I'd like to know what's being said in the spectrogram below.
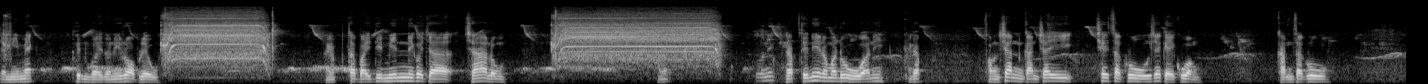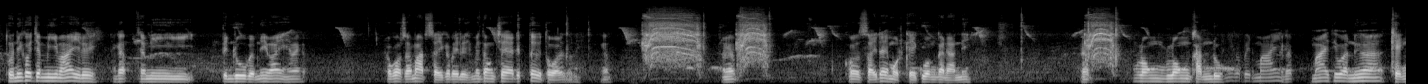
จะมีแม็กขึ้นไว้ตัวนี้รอบเร็วนะครับถ้าไปที่มิ้นท์นี่ก็จะช้าลงนะตัวนี้ครับทีนี้เรามาดูหัวนี้นะครับ ฟังก์ชันการใช้ใช้สกรูใช้ไขควงขันสกรู ตัวนี้ก็จะมีไม้เลยนะครับ จะมีเป็นรูแบบนี้ไหมให้ไหมครับเราก็สามารถใส่เข้าไปเลยไม่ต้องแช่อะแดปเตอร์ต่อแล้วตัวนี้นะครับนะครับ ก็ใส่ได้หมดไขควงขนาดนี้นะครับลองลองขันดูนี่ก็เป็นไม้ครับไม้ที่ว่าเนื้อแข็ง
